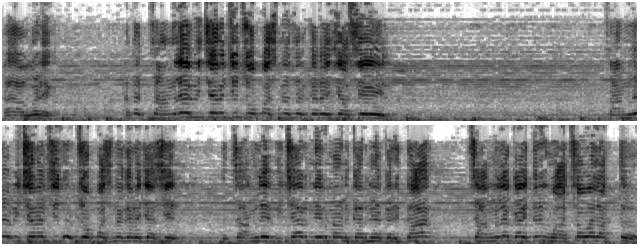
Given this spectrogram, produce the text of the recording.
काय आवड आहे का? आता चांगल्या विचारांची जोपासना जर करायची असेल चांगल्या विचारांची जर जोपासना करायची असेल तर चांगले विचार निर्माण करण्याकरिता चांगलं काहीतरी वाचावं लागतं.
